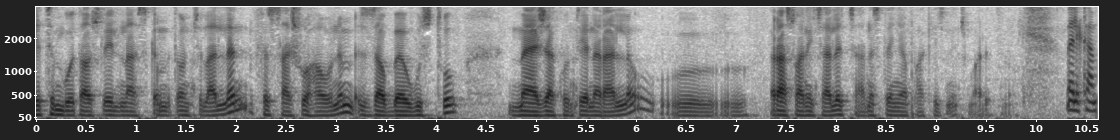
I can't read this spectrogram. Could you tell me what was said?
የትም ቦታዎች ላይ ልናስቀምጠው እንችላለን። ፍሳሽ ውሃውንም እዛው በውስጡ መያዣ ኮንቴነር አለው። ራሷን የቻለች አነስተኛ ፓኬጅ ነች ማለት ነው። መልካም።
